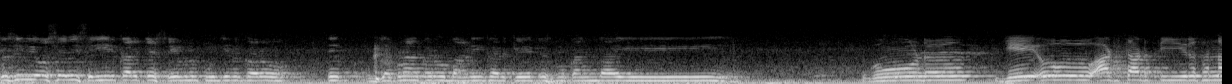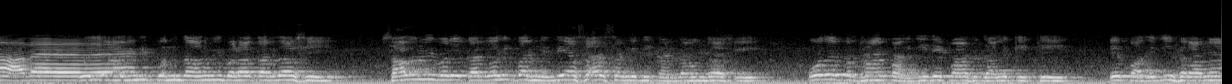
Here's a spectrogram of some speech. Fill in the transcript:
ਤੁਸੀਂ ਵੀ ਉਸੇ ਦੀ ਸਰੀਰ ਕਰਕੇ ਸੇਵਨ ਪੂਜਨ ਕਰੋ ਤੇ ਜਪਣਾ ਕਰੋ ਬਾਣੀ ਕਰਕੇ ਤੇ ਉਸ ਮੁਕੰਦ ਹੀ। ਗੂੰਡ ਜੇ ਉਹ 68 ਤੀਰਥ ਕੋਈ ਆਦਮੀ ਪੁੰਨਦਾਨ ਵੀ ਬੜਾ ਕਰਦਾ ਸੀ, ਸਾਧਨ ਵੀ ਬੜੇ ਕਰਦਾ ਸੀ, ਪਰ ਨਿੰਦਿਆ ਸਾਧ ਸੰਗਤ ਦੀ ਕਰਦਾ ਹੁੰਦਾ ਸੀ। ਉਹਦੇ ਪ੍ਰਧਾਨ ਭਗਤ ਜੀ ਦੇ ਪਾਸ ਗੱਲ ਕੀਤੀ ਇਹ ਭਗਤ ਜੀ ਫਲਾਣਾ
